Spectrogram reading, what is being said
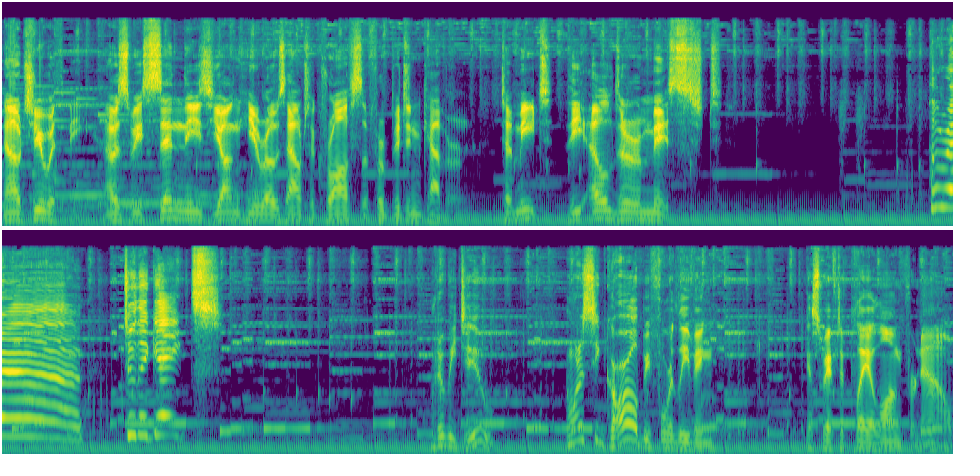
Now cheer with me as we send these young heroes out across the Forbidden Cavern to meet the Elder Mist. Hurrah! To the gates! What do we do? I want to see Garl before leaving. Guess we have to play along for now.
